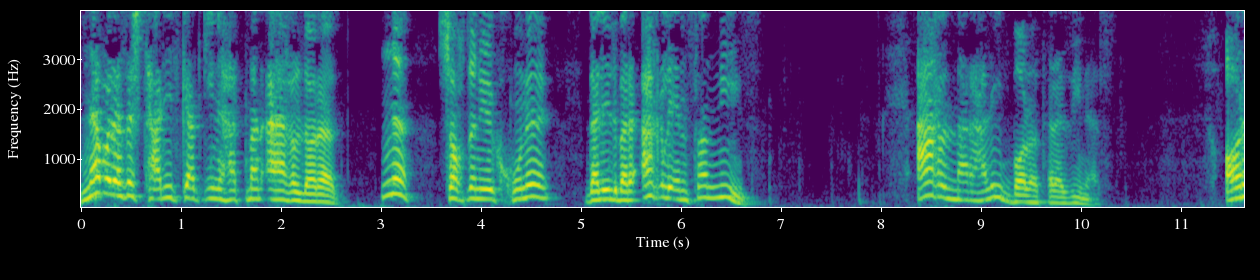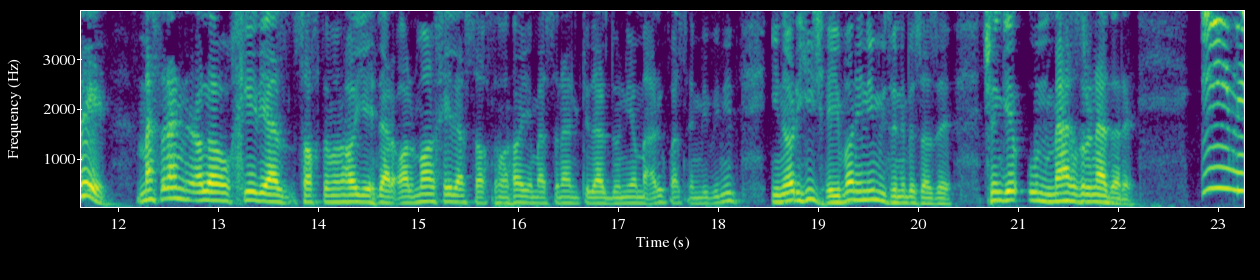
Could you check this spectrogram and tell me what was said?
نباید ازش تعریف کرد که این حتما عقل دارد. نه ساختن یک خونه دلیل بر عقل انسان نیست. عقل مرحله بالاتر از این است. آره مثلا خیلی از ساختمان های در آلمان خیلی از ساختمان های مثلا که در دنیا معروف هستن می‌بینید اینا رو هیچ حیوانی نمی‌تونه بسازه چون که اون مغز رو نداره. این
